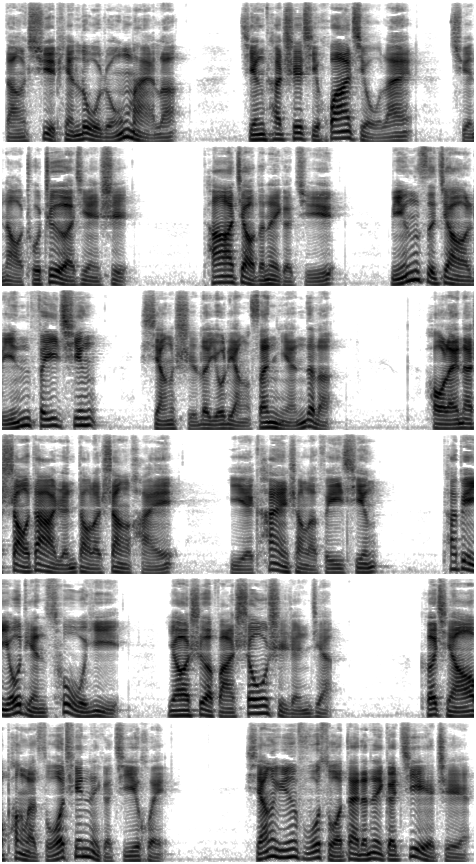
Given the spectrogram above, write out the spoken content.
当血片鹿茸买了，请他吃起花酒来。”却闹出这件事，他叫的那个局，名字叫林飞青，相识了有两三年的了。后来那邵大人到了上海，也看上了飞青，他便有点醋意，要设法收拾人家。可巧碰了昨天那个机会，祥云府所戴的那个戒指，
